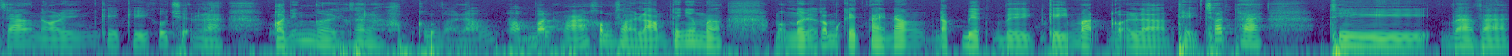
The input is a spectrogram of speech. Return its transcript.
Giang nói đến cái cái câu chuyện là có những người thực ra là học không giỏi lắm, học văn hóa không giỏi lắm, thế nhưng mà mọi người lại có một cái tài năng đặc biệt về cái mặt gọi là thể chất ha thì, và và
